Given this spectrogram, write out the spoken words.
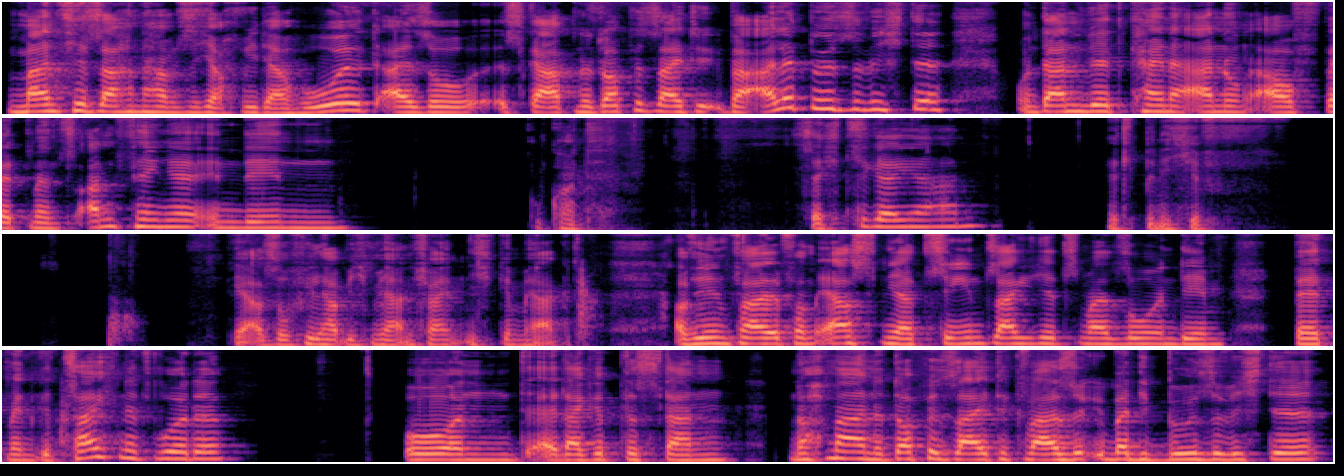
Manche Sachen haben sich auch wiederholt. Also es gab eine Doppelseite über alle Bösewichte und dann wird, keine Ahnung, auf Batmans Anfänge in den, oh Gott, 60er Jahren. Jetzt bin ich hier. Ja, so viel habe ich mir anscheinend nicht gemerkt. Auf jeden Fall vom ersten Jahrzehnt, sage ich jetzt mal so, in dem Batman gezeichnet wurde. Und äh, da gibt es dann nochmal eine Doppelseite quasi über die Bösewichte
